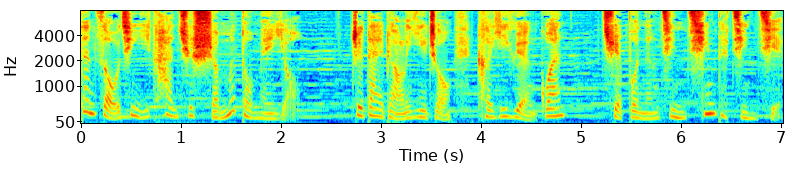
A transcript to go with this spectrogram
但走近一看却什么都没有，这代表了一种可以远观。却不能近亲的境界。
